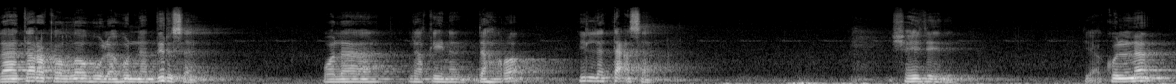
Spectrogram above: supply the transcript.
la tarakallahu lahunna dirsa wala laqina dahra illa ta'sa. Syahid ini yakulna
